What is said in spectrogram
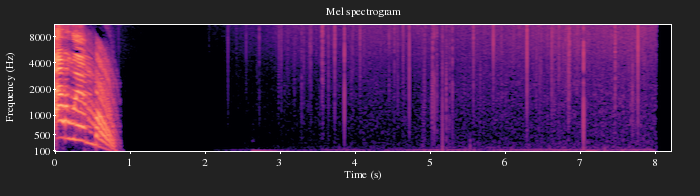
out win. Wimble.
